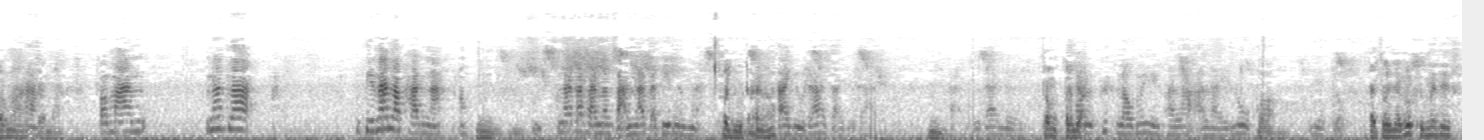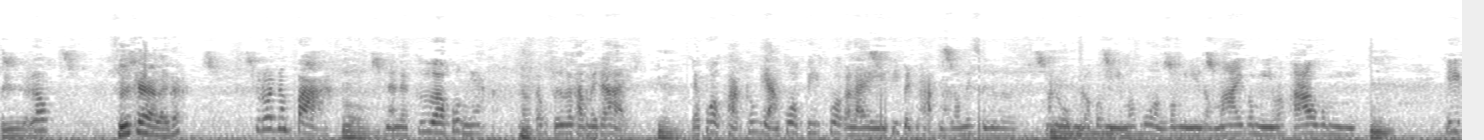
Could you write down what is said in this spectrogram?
ประมาณค่ะประมาณ ประมาณนัดละ บางทีนัดละพันนะเอาอืมอืมนัดละพันมันสามนัดอาทิตย์หนึ่งอะก็อยู่ได้เนอะตายอยู่ได้ตายอยู่ได้อืมค่ะอยู่ได้เลยต้องประหยัด เพราะเราไม่มีภาระอะไรลูกก็อืม เรียนจบแต่ส่วนใหญ่ก็คือไม่ได้ซื้อแล้วซื้อแค่อะไรนะชูรสน้ำปลาอ๋อนั่นแหละเกลือพวกเนี้ย เราต้องซื้อเราทำไม่ได้ อืม แต่พวกผักทุกอย่างพวกพริกพวกอะไรที่เป็นผักนะเราไม่ซื้อเลยมะรุมอืม เราก็มีมะม่วงก็มีหน่อไม้ก็มีมะพร้าวก็มีอืมพริก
